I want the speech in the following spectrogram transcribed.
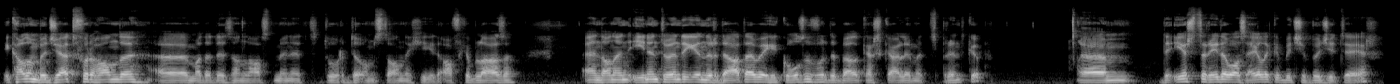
Ik had een budget voorhanden, uh, maar dat is dan last minute door de omstandigheden afgeblazen. En dan in 21 inderdaad hebben we gekozen voor de Belcar Skylimit Sprint Cup. Um, de eerste reden was eigenlijk een beetje budgetair,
